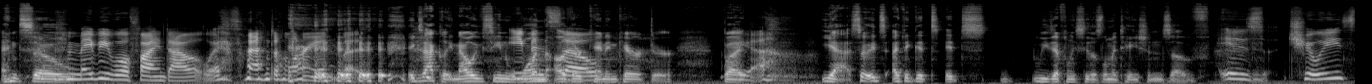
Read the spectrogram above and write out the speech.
and so maybe we'll find out with Mandalorian. But... exactly. Now we've seen one so... other canon character, but yeah, yeah. So it's. I think it's it's we definitely see those limitations of is Chewie's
